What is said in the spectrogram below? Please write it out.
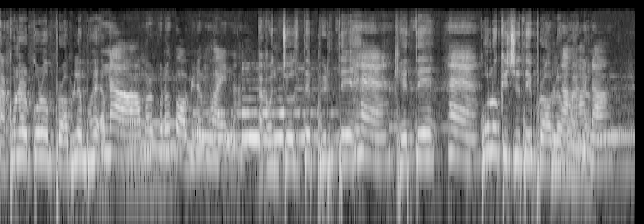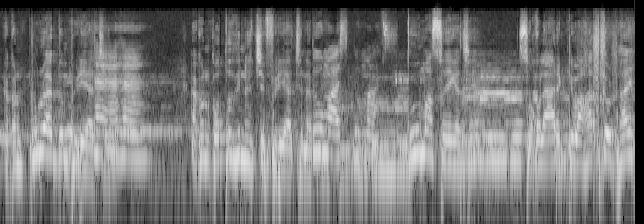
এখন আর কোনো প্রবলেম হয় না আমার কোনো প্রবলেম হয় না এখন চলতে ফিরতে হ্যাঁ। খেতে হ্যাঁ। কোনো কিছুতেই প্রবলেম হয় না না। এখন পুরো একদম ফ্রি আছে হ্যাঁ হ্যাঁ এখন কতদিন হচ্ছে ফ্রি আছেন দু মাস দু মাস। মাস হয়ে গেছে। সকলে আরেকটি বা হাতকে উঠায়।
